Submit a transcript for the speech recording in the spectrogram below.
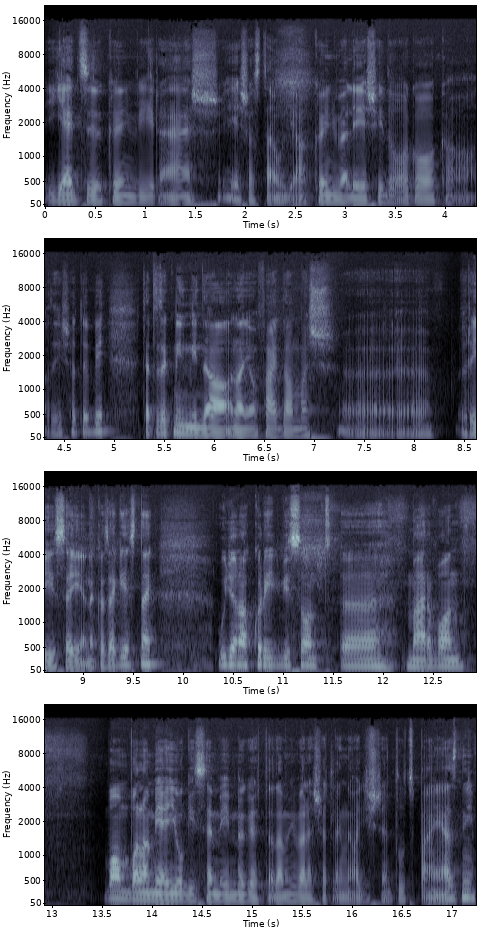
jegyzőkönyvírás, és aztán ugye a könyvelési dolgok, az és a többi. Tehát ezek mind-mind a nagyon fájdalmas részei ennek az egésznek. Ugyanakkor így viszont már van, van valamilyen jogi személy mögötted, amivel esetleg ne Isten tudsz pályázni.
